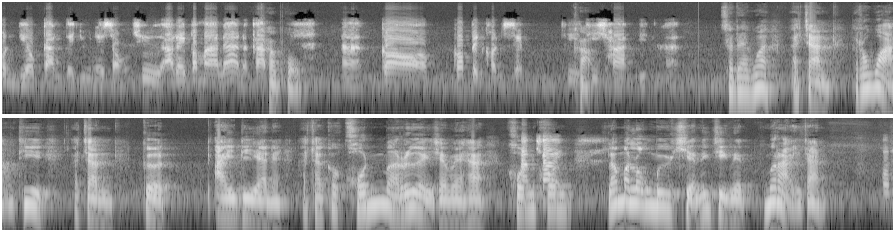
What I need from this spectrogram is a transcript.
คนเดียวกันแต่อยู่ในสองชื่ออะไรประมาณนั้นนะครับครับผมอ่าก็ก็เป็นคอนเซ็ปต์ที่ครับที่ใช้ฮะแสดงว่าอาจารย์ระหว่างที่อาจารย์เกิด ไอเดียเนี่ยอาจารย์ก็ค้นมาเรื่อยใช่ไหมฮะค้นครับใช่ค้นแล้วมาลงมือเขียนจริงๆเนี่ยเมื่อไหร่อาจารย์ผม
